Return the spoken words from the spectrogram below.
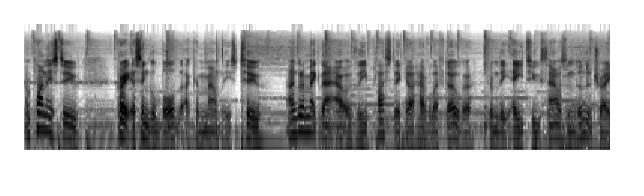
My plan is to create a single board that I can mount these to. I'm going to make that out of the plastic I have left over from the A2000 under tray,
